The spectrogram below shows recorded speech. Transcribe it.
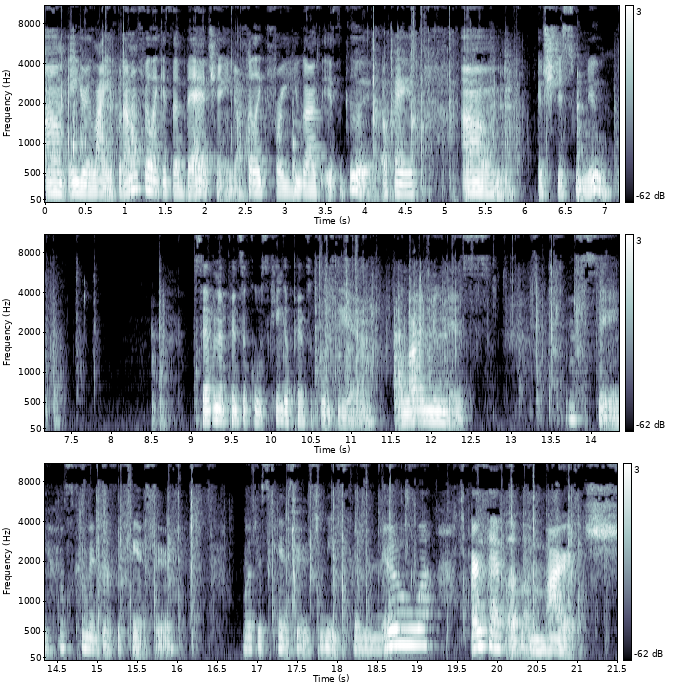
um, in your life. But I don't feel like it's a bad change. I feel like for you guys, it's good, okay? Um, it's just new. Seven of Pentacles, King of Pentacles, yeah. A lot of newness. Let's see. What's coming through for Cancer? What does Cancer need to know? First half of March.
